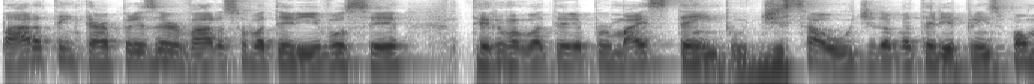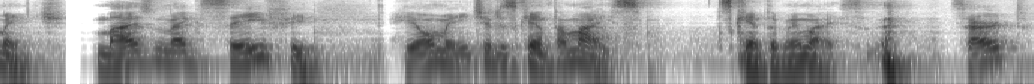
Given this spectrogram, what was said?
para tentar preservar a sua bateria e você ter uma bateria por mais tempo, de saúde da bateria principalmente. Mas no MagSafe, realmente ele esquenta mais. Esquenta bem mais, certo?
